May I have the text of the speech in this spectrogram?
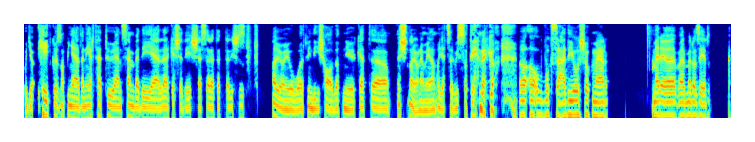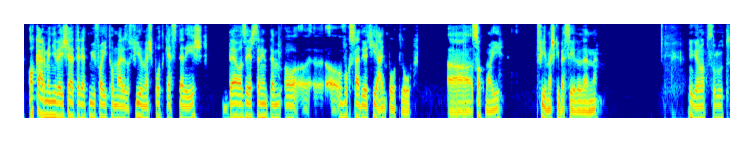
hogy a hétköznapi nyelven érthetően, szenvedéllyel, lelkesedéssel, szeretettel, és ez nagyon jó volt mindig is hallgatni őket, és nagyon remélem, hogy egyszer visszatérnek a, a, a Vox rádiósok, mert, mert, mert, mert azért akármennyire is elterjedt műfaj itthon már ez a filmes podcastelés, de azért szerintem a, a Vox Rádió egy hiánypótló a szakmai filmes kibeszélő lenne. Igen, abszolút.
